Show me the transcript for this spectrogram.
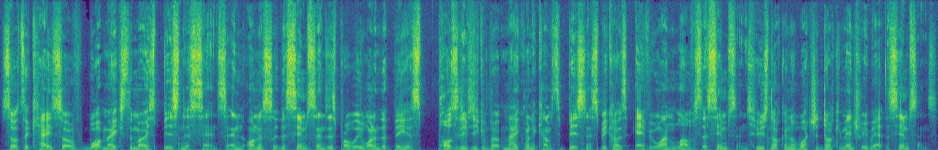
So it's a case of what makes the most business sense. And honestly, The Simpsons is probably one of the biggest positives you can make when it comes to business because everyone loves The Simpsons. Who's not going to watch a documentary about The Simpsons?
